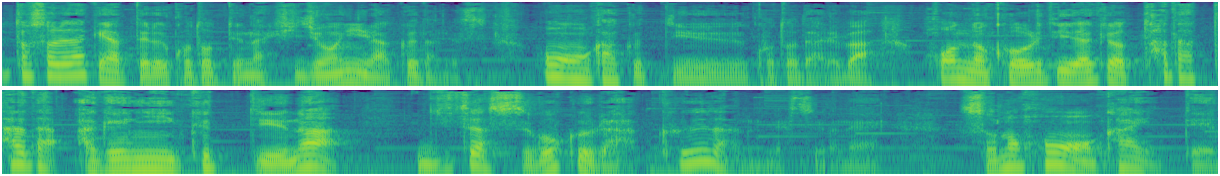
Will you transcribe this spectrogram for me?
っとそれだけやってることっていうのは非常に楽なんです。本を書くっていうことであれば、本のクオリティだけをただただ上げに行くっていうのは、実はすごく楽なんですよね。その本を書いて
